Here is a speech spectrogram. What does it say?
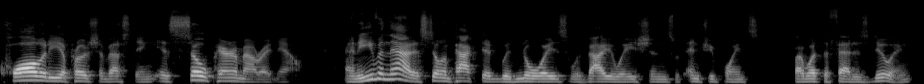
quality approach to investing is so paramount right now. And even that is still impacted with noise, with valuations, with entry points by what the Fed is doing.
